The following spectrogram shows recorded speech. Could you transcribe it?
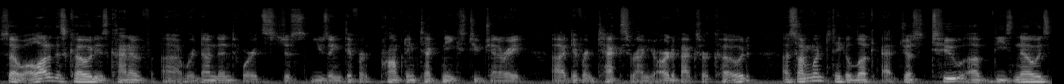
So a lot of this code is kind of uh, redundant where it's just using different prompting techniques to generate uh, different texts around your artifacts or code. Uh, so I'm going to take a look at just two of these nodes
